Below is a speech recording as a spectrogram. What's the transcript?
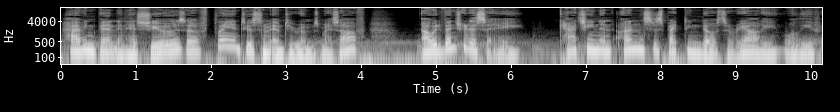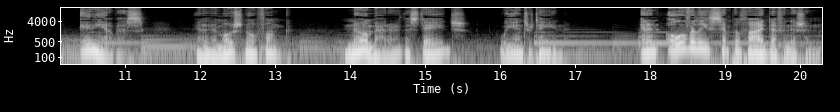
having been in his shoes of playing to some empty rooms myself, I would venture to say catching an unsuspecting dose of reality will leave any of us and an emotional funk, no matter the stage we entertain. In an overly simplified definition,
